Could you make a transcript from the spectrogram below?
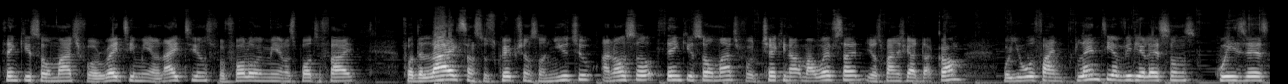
Thank you so much for rating me on iTunes, for following me on Spotify, for the likes and subscriptions on YouTube. And also, thank you so much for checking out my website, yourspanishguide.com, where you will find plenty of video lessons, quizzes,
